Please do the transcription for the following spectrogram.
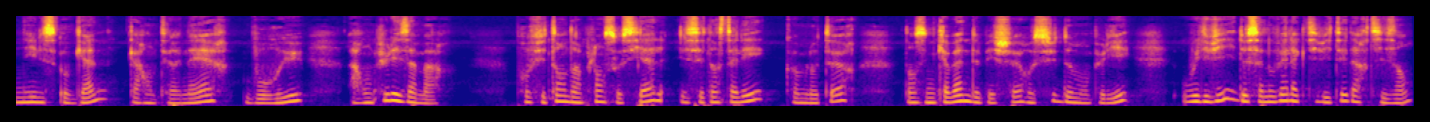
Niels Hogan, quarantenaire, bourru, a rompu les amarres. Profitant d'un plan social, il s'est installé, comme l'auteur, dans une cabane de pêcheurs au sud de Montpellier, où il vit de sa nouvelle activité d'artisan.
